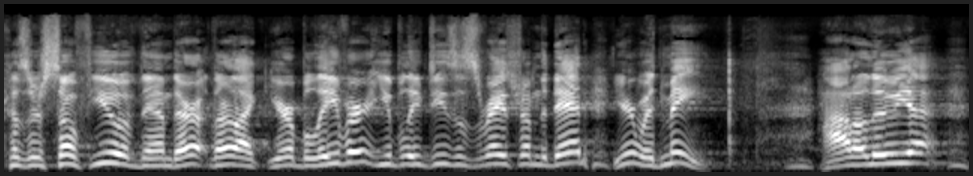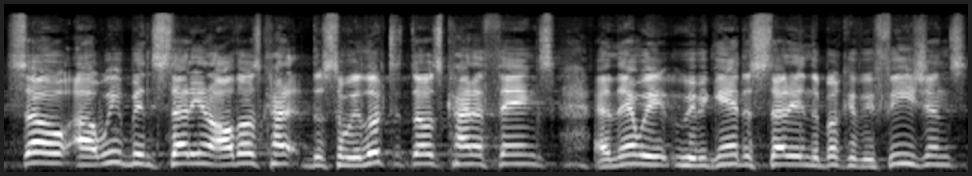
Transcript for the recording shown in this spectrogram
because there's so few of them. They're, they're like, You're a believer? You believe Jesus is raised from the dead? You're with me. Hallelujah. So uh, we've been studying all those kind of, so we looked at those kind of things, and then we, we began to study in the book of Ephesians.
